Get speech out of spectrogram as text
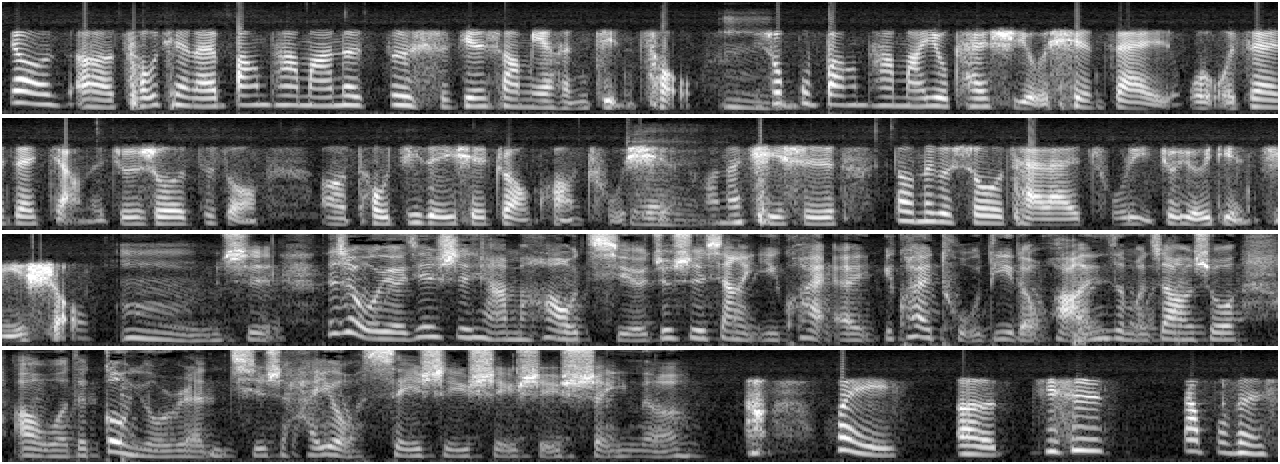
要呃筹钱来帮他吗？那这个时间上面很紧凑。嗯，你说不帮他吗？又开始有现在我我现在在讲的，就是说这种呃投机的一些状况出现啊。那其实到那个时候才来处理，就有一点棘手。嗯，是。但是我有一件事情还蛮好奇的，就是像一块呃一块土地的话，你怎么知道说啊、呃、我的共有人其实还有谁谁谁谁谁呢？啊，会呃其实。大部分是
